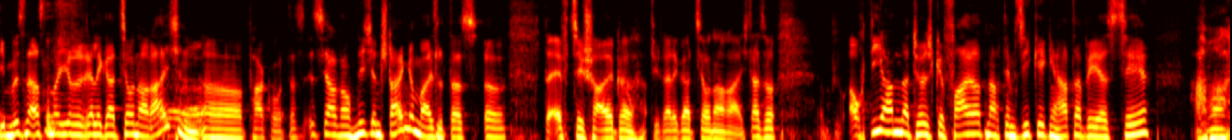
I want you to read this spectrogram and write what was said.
die müssen erstmal ihre Relegation erreichen, äh, Paco. Das ist ja noch nicht in Stein gemeißelt, dass äh, der FC Schalke die Relegation erreicht. Also auch die haben natürlich gefeiert nach dem Sieg gegen Hertha BSC. Aber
